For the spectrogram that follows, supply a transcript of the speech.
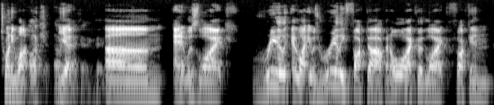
21. Okay. okay Yeah. Okay. Okay. Um, and it was like really, like it was really fucked up, and all I could like fucking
